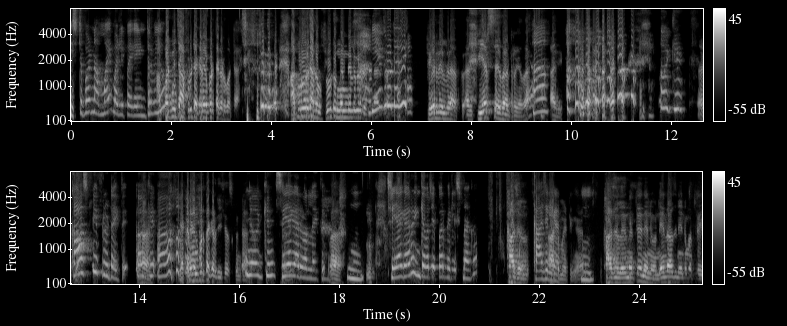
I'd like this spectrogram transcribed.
ఇష్టపడిన అమ్మాయి మళ్ళీ పైగా ఇంటర్వ్యూ. అప్పటి నుంచి ఆ ఫ్రూట్ ఎక్కడ పడితే అక్కడ కొంటా అప్పటి వరకు అది ఫ్రూట్ ఉందని కూడా. ఏం ఫ్రూట్ అది? పేరు తెలియదు నాకు అది పియర్స్ ఏదో అంటారు కదా? అది. ఓకే. కాస్ట్లీ ఫ్రూట్ అయితే. ఓకే. ఎక్కడ కనపడితే అక్కడ తీసేసుకుంటా. ఓకే. శ్రేయ గారి వల్ల అయితే. శ్రేయ గారు ఇంకెవరు చెప్పారు మీరు లిస్ట్ నాకు? కాజల్. కాజల్ ఆటోమేటిక్. కాజల్ ఏంటంటే నేను నేను రాజు నేను మంత్రి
